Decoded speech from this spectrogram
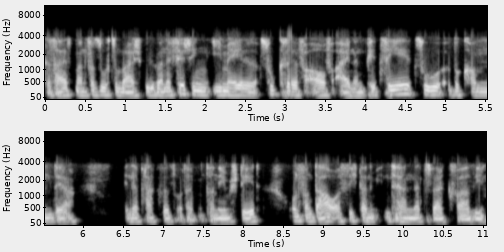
Das heißt, man versucht zum Beispiel über eine Phishing-E-Mail Zugriff auf einen PC zu bekommen, der in der Praxis oder im Unternehmen steht und von da aus sich dann im internen Netzwerk quasi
